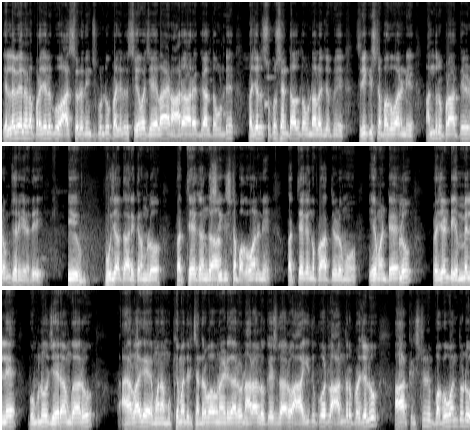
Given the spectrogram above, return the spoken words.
ఎల్లవేళలో ప్రజలకు ఆశీర్వదించుకుంటూ ప్రజలకు సేవ చేయాలా? ఆయన ఆరో ఆరోగ్యాలతో ఉండి ప్రజలు సుఖశాంతాలతో ఉండాలని చెప్పి శ్రీకృష్ణ భగవాన్ని అందరూ ప్రార్థించడం జరిగినది. ఈ పూజా కార్యక్రమంలో ప్రత్యేకంగా శ్రీకృష్ణ భగవానుని ప్రత్యేకంగా ప్రార్థించడము ఏమంటే ప్రజెంట్ ఎమ్మెల్యే గుమ్నూరు జయరాం గారు అలాగే మన ముఖ్యమంత్రి చంద్రబాబు నాయుడు గారు నారా లోకేష్ గారు ఆ ఐదు కోట్ల ఆంధ్ర ప్రజలు ఆ కృష్ణుని భగవంతుడు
